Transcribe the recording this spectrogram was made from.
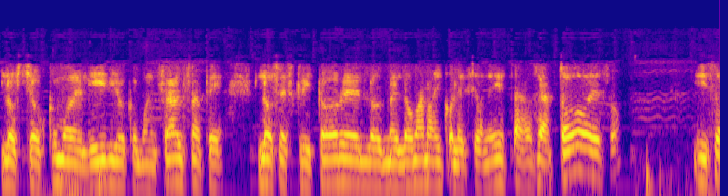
los shows como Delirio, como Ensálzate, los escritores, los melómanos y coleccionistas, o sea, todo eso hizo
